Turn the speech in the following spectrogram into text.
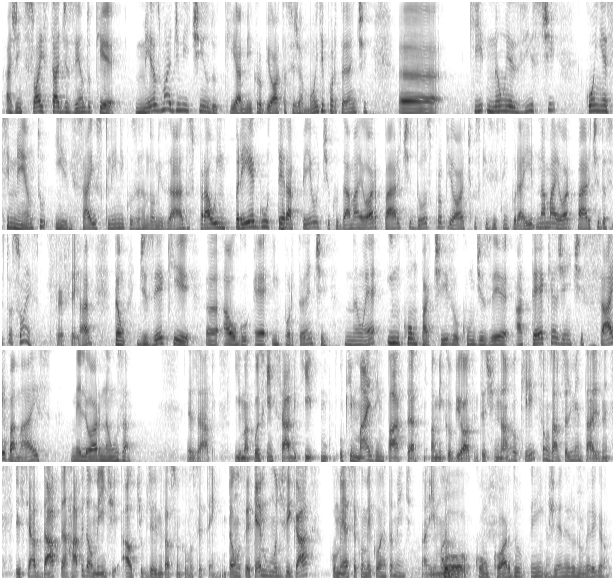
A gente só está dizendo que mesmo admitindo que a microbiota seja muito importante, uh, que não existe conhecimento e ensaios clínicos randomizados para o emprego terapêutico da maior parte dos probióticos que existem por aí, na maior parte das situações. Perfeito. Tá? Então, dizer que uh, algo é importante não é incompatível com dizer até que a gente saiba mais, melhor não usar. Exato. E uma coisa que a gente sabe que o que mais impacta a microbiota intestinal é o que? São os hábitos alimentares, né? Ele se adapta rapidamente ao tipo de alimentação que você tem. Então, você quer modificar, comece a comer corretamente. Aí uma... Co concordo em gênero, número e grau.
